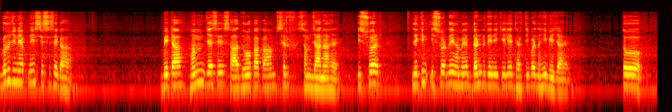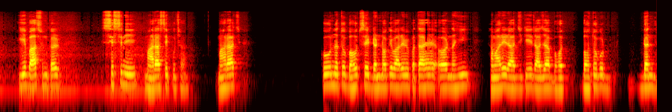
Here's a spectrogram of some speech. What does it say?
गुरुजी ने अपने शिष्य से कहा, बेटा, हम जैसे साधुओं का काम सिर्फ़ समझाना है। ईश्वर, लेकिन ईश्वर ने हमें दंड देने के लिए धरती पर नहीं भेजा है। तो ये बात सुनकर शिष्य ने महाराज से पूछा, महाराज, को न तो बहुत से दंडों के बारे में पता है और न ही हमारे राज्य के राजा बहुत, बहुतों को दंड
